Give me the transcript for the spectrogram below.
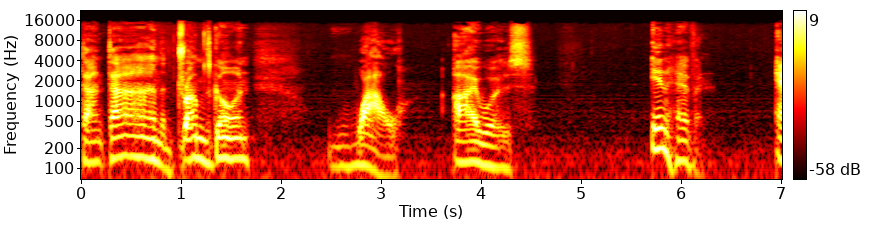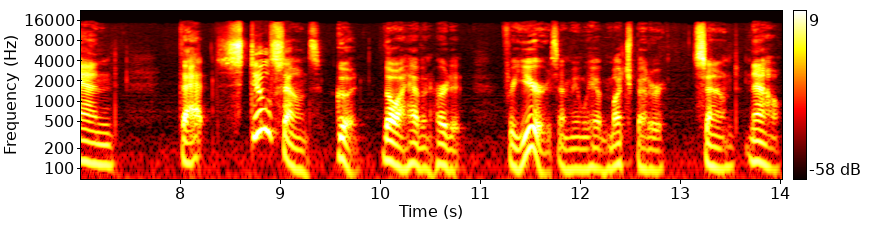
da da, and the drums going, wow, I was in heaven, and that still sounds good, though I haven't heard it for years. I mean, we have much better sound now.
